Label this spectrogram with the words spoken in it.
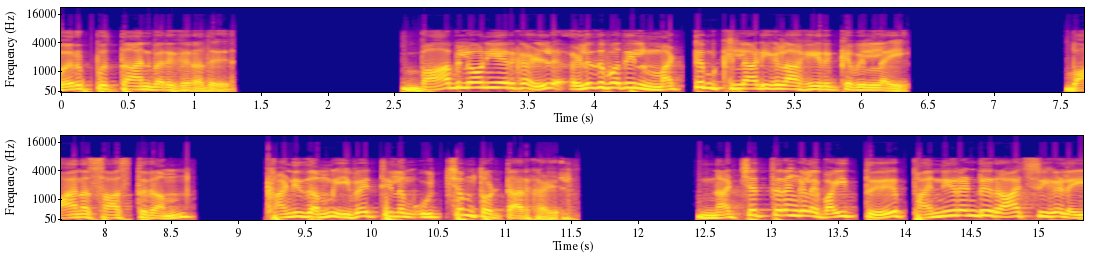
வெறுப்புத்தான் வருகிறது. பாபிலோனியர்கள் எழுதுவதில் மட்டும் கில்லாடிகளாக இருக்கவில்லை. வானசாஸ்திரம் கணிதம் இவற்றிலும் உச்சம் தொட்டார்கள். நட்சத்திரங்களை வைத்து பன்னிரண்டு ராசிகளை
